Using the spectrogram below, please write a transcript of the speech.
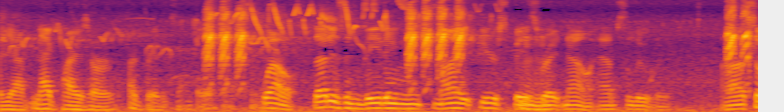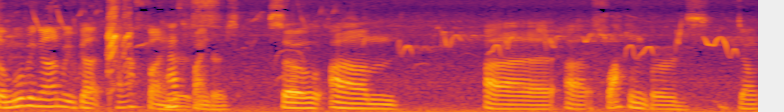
yeah, magpies are a great example of that. Wow, that is invading my ear space Mhm. right now. Absolutely. Uh, so moving on, we've got pathfinders. Pathfinders. So um, uh, uh, flocking birds don't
